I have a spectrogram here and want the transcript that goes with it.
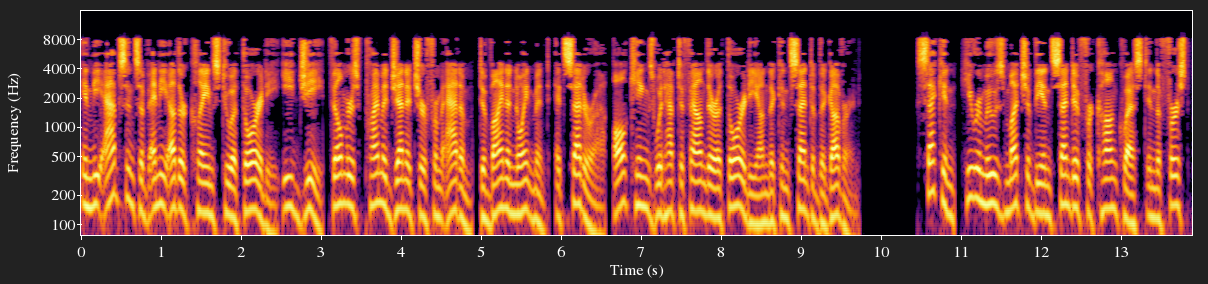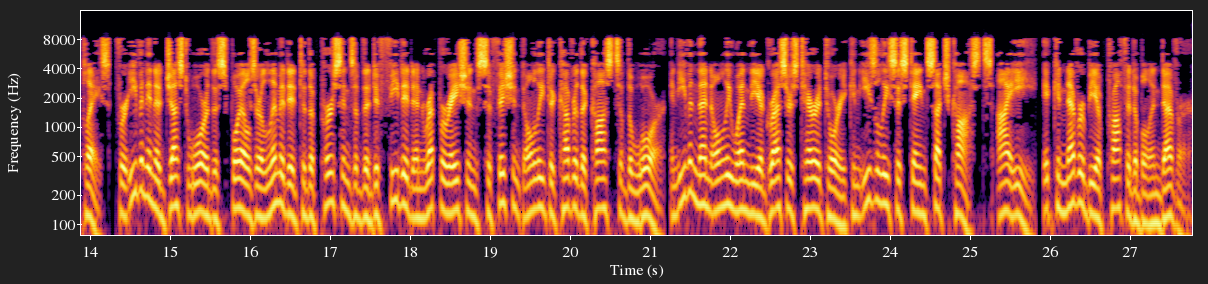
In the absence of any other claims to authority e.g., Filmer's primogeniture from Adam, divine anointment, etc., all kings would have to found their authority on the consent of the governed. Second, he removes much of the incentive for conquest in the first place, for even in a just war the spoils are limited to the persons of the defeated and reparations sufficient only to cover the costs of the war, and even then only when the aggressor's territory can easily sustain such costs i.e., it can never be a profitable endeavor.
